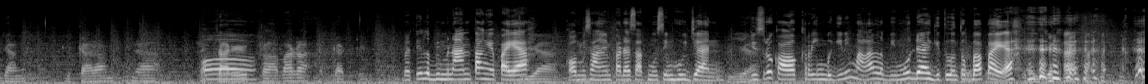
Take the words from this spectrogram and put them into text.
yang di dalam ya Oh. cari kelapa ada di. Berarti lebih menantang ya Pak ya? Iya. Kalau misalnya pada saat musim hujan, Iya. justru kalau kering begini malah lebih mudah gitu untuk Bapak ya. Iya.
